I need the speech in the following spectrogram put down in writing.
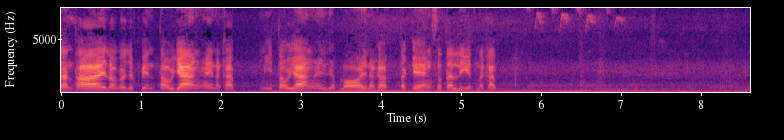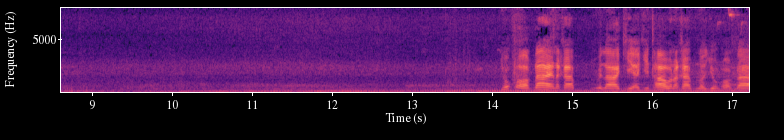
ด้านท้ายเราก็จะเป็นเตาย่างให้นะครับ มีเตาย่างให้เรียบร้อยนะครับ ตะแกรงสแตนเลสนะครับ ยกออกได้นะครับ เวลาเขี่ยกี่เท่านะครับ เรายกออกได้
